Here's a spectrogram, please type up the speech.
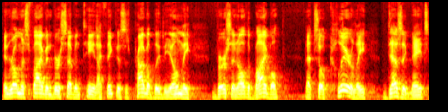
in Romans 5 and verse 17. I think this is probably the only verse in all the Bible that so clearly designates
